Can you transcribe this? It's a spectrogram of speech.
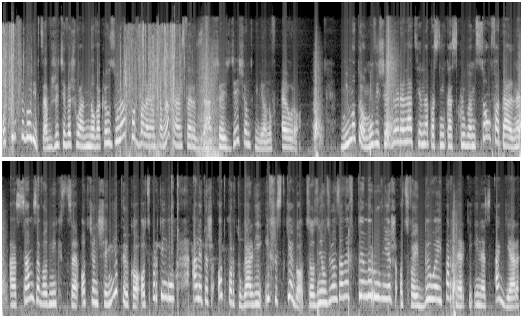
od 1 lipca w życie weszła nowa klauzula pozwalająca na transfer za 60 milionów euro. Mimo to mówi się, że relacje napastnika z klubem są fatalne, a sam zawodnik chce odciąć się nie tylko od Sportingu, ale też od Portugalii i wszystkiego, co z nią związane, w tym również od swojej byłej partnerki Ines Aguiar,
